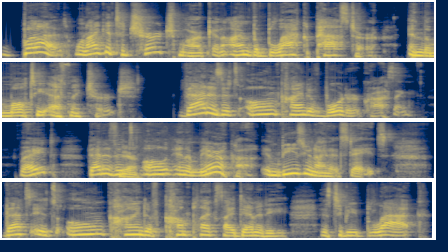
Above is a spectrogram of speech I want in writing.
But when I get to church, Mark, and I'm the black pastor in the multi ethnic church, that is its own kind of border crossing right? That is its yeah. own, in America, in these United States, that's its own kind of complex identity is to be black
